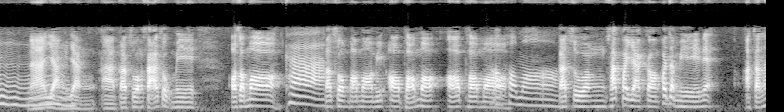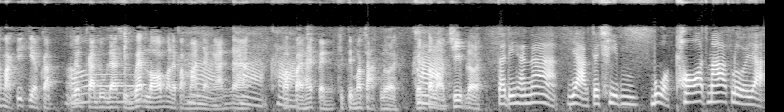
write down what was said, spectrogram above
อืมนะอย่างอย่างอ่ากระทรวงสาธารณสุขมีอสมค่ะกระทรวงพมมีอพมอพมอพมกระทรวงทรัพยากรก็จะมีเนี่ยอาสาสมัครที่เกี่ยวกับอ๋อเรื่องการดูแลสิ่งแวดล้อมอะไรประมาณอย่างนั้นนะค่ะค่ะก็ไปให้เป็นกิตติมศักดิ์เลย เป็นค่ะตลอดชีพเลย แต่ดิฉันน่ะอยากจะชิมบวบทอดมากเลยอะ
